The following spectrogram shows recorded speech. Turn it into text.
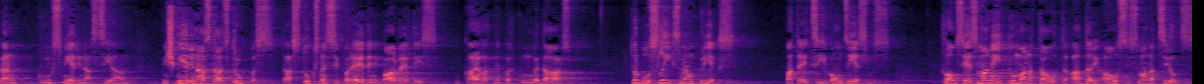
Gan kungs mierinās ciānu, viņš mierinās tās drupas, tās tūkstnesi par ēdeni pārvērtīs un kailatni par kunga dārzu. Tur būs līksme un prieks, pateicība un dziesmas Klausies manī, tu mana tauta, atdari ausis, mana cilts,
